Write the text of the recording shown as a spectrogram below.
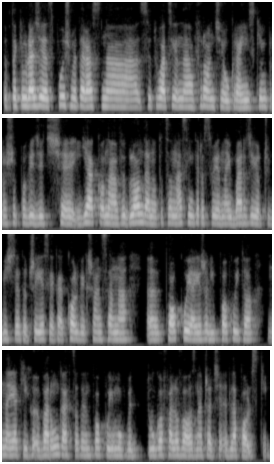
To w takim razie spójrzmy teraz na sytuację na froncie ukraińskim. Proszę powiedzieć, jak ona wygląda. No to, co nas interesuje najbardziej oczywiście, to czy jest jakakolwiek szansa na e, pokój, a jeżeli pokój, to na jakich warunkach, co ten pokój mógłby długofalowo oznaczać dla Polski?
